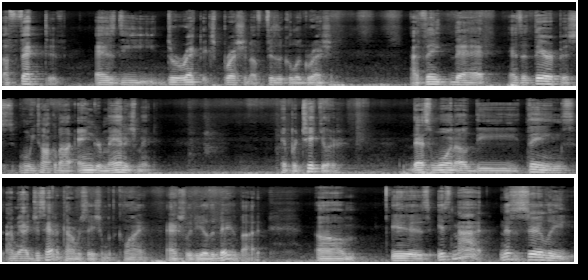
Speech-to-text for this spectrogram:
effective as the direct expression of physical aggression. I think that as a therapist, when we talk about anger management in particular, that's one of the things. I mean, I just had a conversation with a client actually the other day about it. Um, is it's not necessarily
